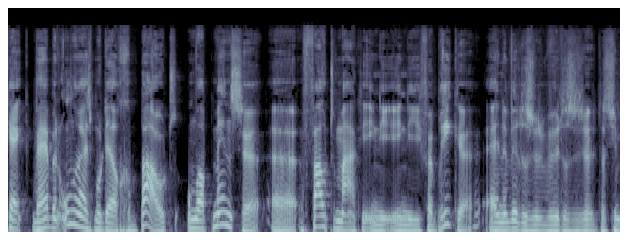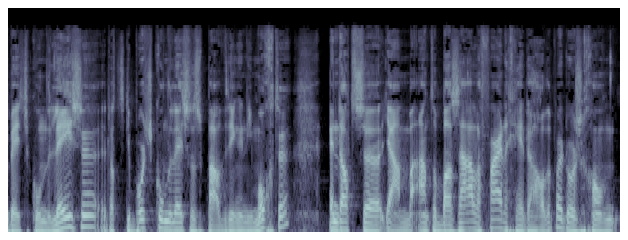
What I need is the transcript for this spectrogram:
Kijk, we hebben een onderwijsmodel gebouwd omdat mensen eh, fouten maakten in die, in die fabrieken. En dan wilden ze, wilden ze dat ze een beetje konden lezen, dat ze die bordjes konden lezen, dat ze bepaalde dingen niet mochten. En dat ze ja, een aantal basale vaardigheden hadden, waardoor ze gewoon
